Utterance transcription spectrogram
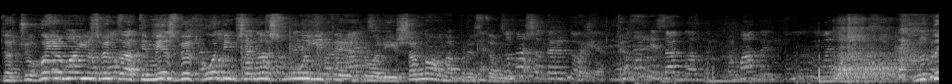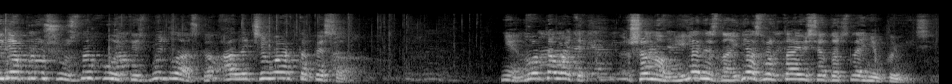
та чого я маю звикати? Ми знаходимося на своїй території, шановна представниця. це наша територія, комунальний заклад громади, тому ми не Ну то я прошу, знаходьтесь, будь ласка, але чи варто писати? Ні, ну от давайте, шановні, я не знаю, я звертаюся до членів комісії.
